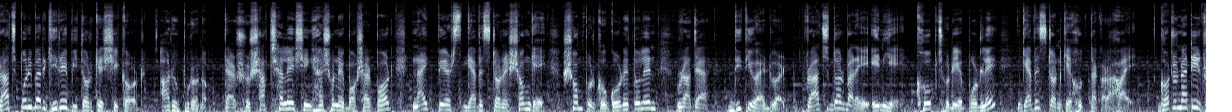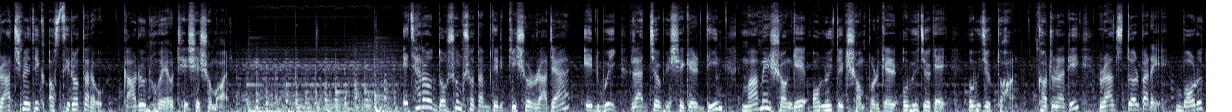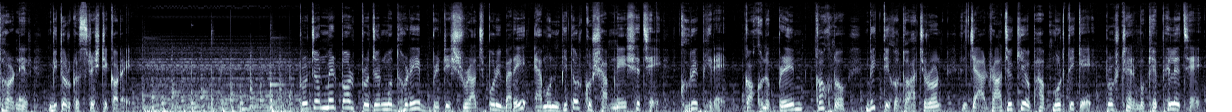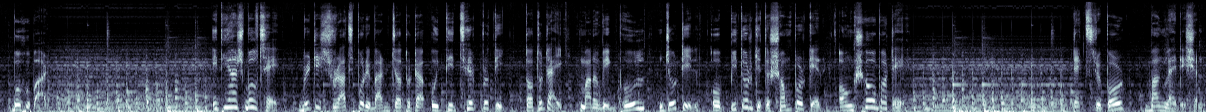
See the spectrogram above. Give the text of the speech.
রাজপরিবার ঘিরে বিতর্কের শিকড়, আরও পুরনো। তেরোশো সাত সালে সিংহাসনে বসার পর নাইট পিয়ার্স গ্যাভেস্টনের সঙ্গে সম্পর্ক গড়ে তোলেন রাজা দ্বিতীয় এডওয়ার্ড। রাজদরবারে এ নিয়ে ক্ষোভ ছড়িয়ে পড়লে গ্যাভেস্টনকে হত্যা করা হয়। ঘটনাটি রাজনৈতিক অস্থিরতারও কারণ হয়ে ওঠে সে সময়। এছাড়াও দশম শতাব্দীর কিশোর রাজা এডউইক রাজ্যাভিষেকের দিন মামের সঙ্গে অনৈতিক সম্পর্কের অভিযোগে অভিযুক্ত হন। ঘটনাটি রাজদরবারে বড় ধরনের বিতর্ক সৃষ্টি করে। প্রজন্মের পর প্রজন্ম ধরে ব্রিটিশ রাজপরিবারে এমন বিতর্ক সামনে এসেছে ঘুরে ফিরে। কখনো প্রেম, কখনো ব্যক্তিগত আচরণ, যা রাজকীয় ভাবমূর্তিকে প্রশ্নের মুখে ফেলেছে বহুবার। ইতিহাস বলছে, ব্রিটিশ রাজপরিবার যতটা ঐতিহ্যের প্রতীক, ততটাই মানবিক ভুল, জটিল ও বিতর্কিত সম্পর্কের অংশও বটে। Text report, Bangla edition.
